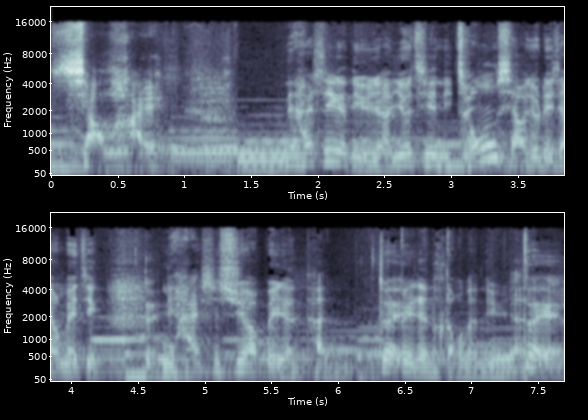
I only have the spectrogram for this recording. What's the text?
小孩，你还是一个女人，尤其你从小就离乡背景，对。你还是需要被人疼、对。被人懂的女人。对，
